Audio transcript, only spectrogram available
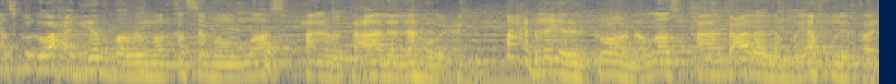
بس كل واحد يرضى بما قسمه الله سبحانه وتعالى له. يعني ما حد غير الكون. الله سبحانه وتعالى لما يخلقك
